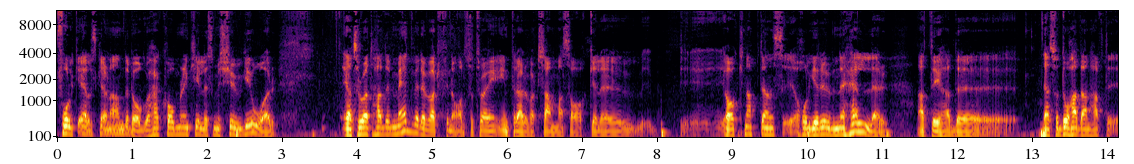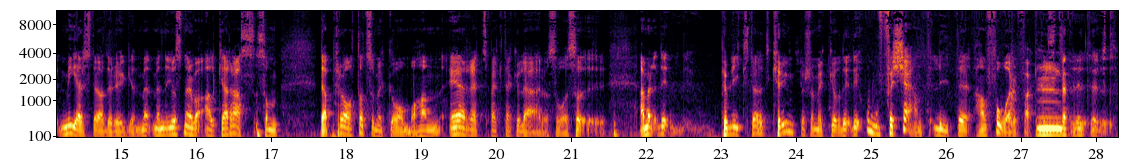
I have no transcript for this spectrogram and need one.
folk älskar en underdog och här kommer en kille som är 20 år. Jag tror att hade Medvedev varit final så tror jag inte det hade varit samma sak. Eller ja, knappt ens Holger Rune heller. Att det hade... Alltså då hade han haft mer stöd i ryggen. Men, men just när det var Alcaraz som det har pratat så mycket om och han är rätt spektakulär och så. så ja, men det, publikstödet krymper så mycket och det, det, är oförtjänt lite han får faktiskt. Mm, definitivt.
